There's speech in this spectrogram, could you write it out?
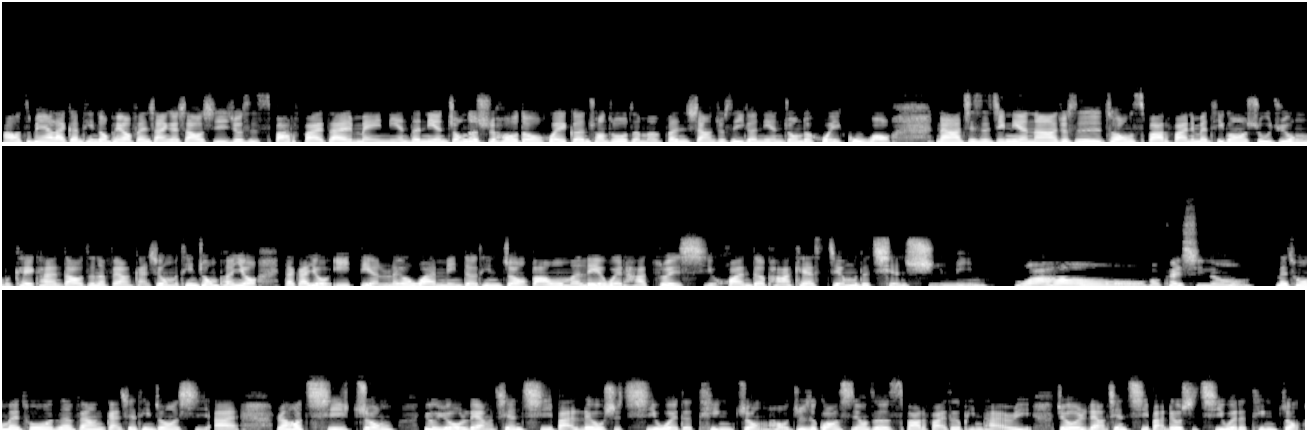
好这边要来跟听众朋友分享一个消息，就是 Spotify 在每年的年终的时候都会跟创作者们分享，就是一个年终的回顾哦。那其实今年呢、就是从 Spotify 里面提供的数据，我们可以看到，真的非常感谢我们听众朋友，大概有一点六万名的听众把我们列为他最喜欢的 Podcast 节目的前十名。哇哦，好开心哦！没错，没错，真的非常感谢听众的喜爱。然后其中又有两千七百六十七位的听众，吼，就是光使用这个 Spotify 这个平台而已，就有两千七百六十七位的听众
